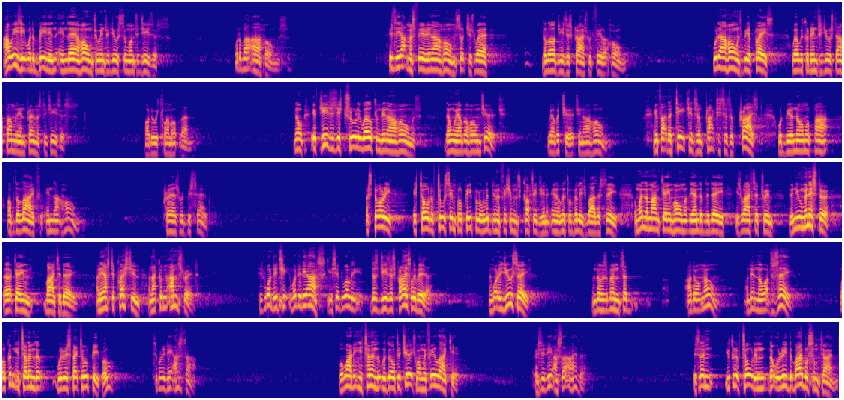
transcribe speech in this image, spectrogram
How easy it would have been in, in their home to introduce someone to Jesus. What about our homes? Is the atmosphere in our homes such as where the Lord Jesus Christ would feel at home? Would our homes be a place where we could introduce our family and friends to Jesus? Or do we clam up then? You know, if Jesus is truly welcomed in our homes, then we have a home church. We have a church in our home. In fact, the teachings and practices of Christ would be a normal part of the life in that home. Prayers would be said. A story is told of two simple people who lived in a fisherman's cottage in, in a little village by the sea. And when the man came home at the end of the day, his wife said to him, The new minister uh, came by today. And he asked a question, and I couldn't answer it. He said, What did, she, what did he ask? He said, Well, he, does Jesus Christ live here? And what did you say? And the husband said, I don't know. I didn't know what to say. Well, couldn't you tell him that we're respectable people? He said, Well, he didn't ask that. Well, why didn't you tell him that we go to church when we feel like it? He said, He didn't ask that either. He said, Then you could have told him that we read the Bible sometimes.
